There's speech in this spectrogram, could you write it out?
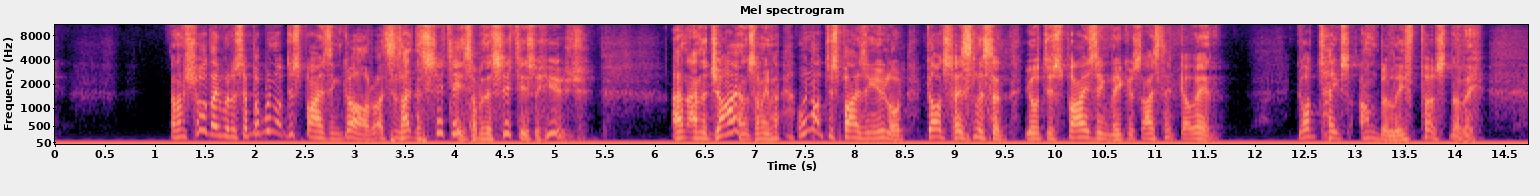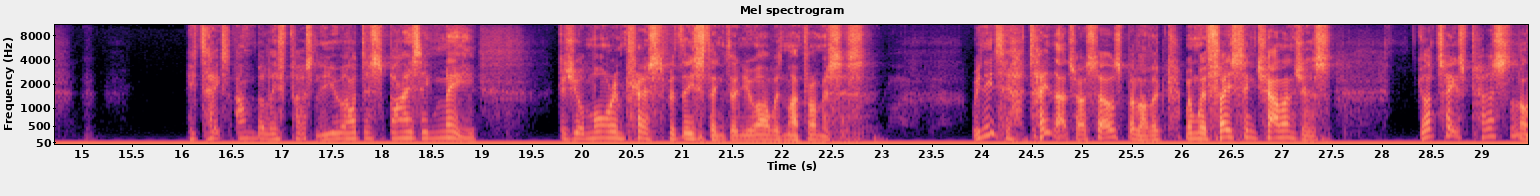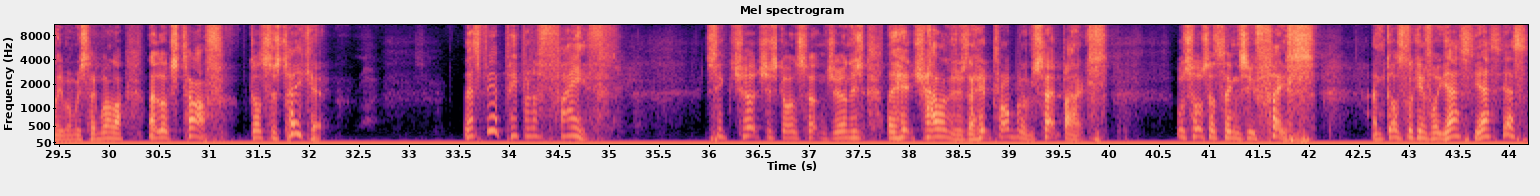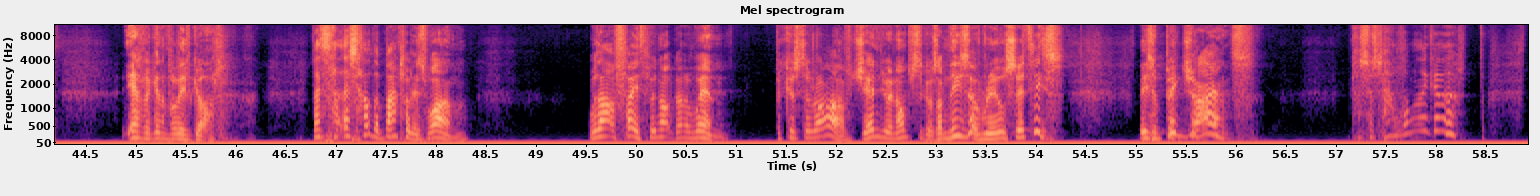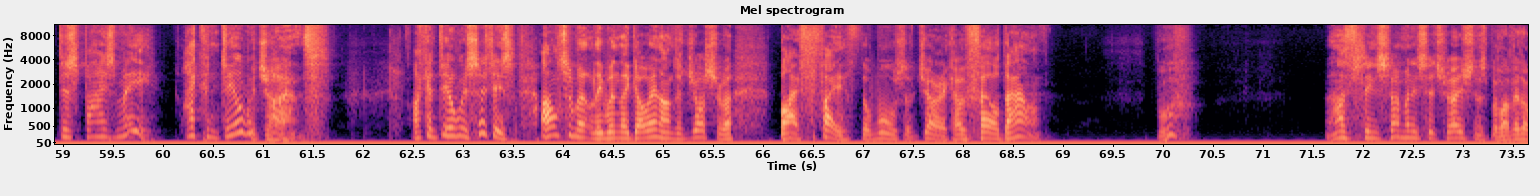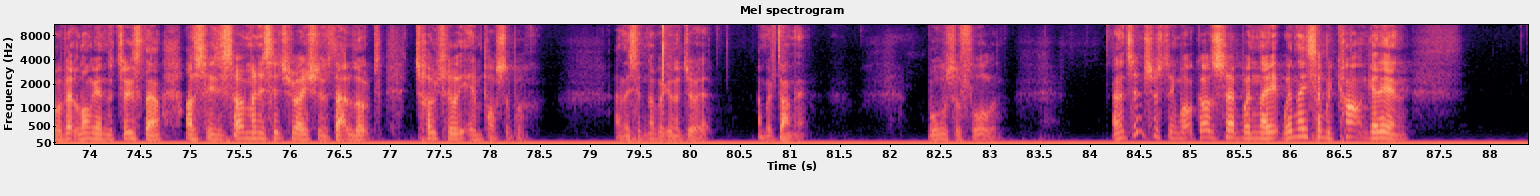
And I'm sure they would have said, But we're not despising God. It's like the cities. I mean, the cities are huge. And, and the giants, I mean, we're not despising you, Lord. God says, listen, you're despising me because I said go in. God takes unbelief personally. He takes unbelief personally. You are despising me because you're more impressed with these things than you are with my promises. We need to take that to ourselves, beloved. When we're facing challenges, God takes personally when we say, Well, that looks tough. God says, Take it. Let's be a people of faith. See, churches go on certain journeys, they hit challenges, they hit problems, setbacks, all sorts of things you face. And God's looking for, yes, yes, yes. Yes, we're going to believe God. That's, that's how the battle is won. Without faith, we're not going to win because there are genuine obstacles. I mean, these are real cities, these are big giants. God says, How long are they going to despise me? I can deal with giants. I can deal with cities. Ultimately, when they go in under Joshua, by faith, the walls of Jericho fell down. And I've seen so many situations, beloved. I'm a bit long in the tooth now. I've seen so many situations that looked totally impossible. And they said, No, we're going to do it. And we've done it. Walls have fallen. And it's interesting what God said when they, when they said we can't get in.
